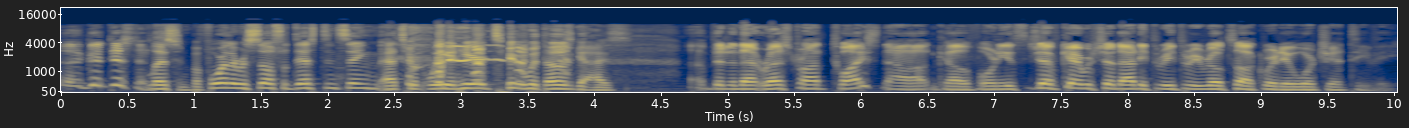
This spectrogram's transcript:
A good distance. listen, before there was social distancing, that's what we adhered to with those guys. I've been to that restaurant twice now out in California. It's the Jeff Cameron Show, 93.3 Real Talk Radio, War Chant TV.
